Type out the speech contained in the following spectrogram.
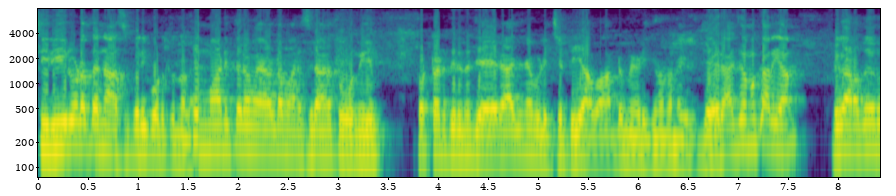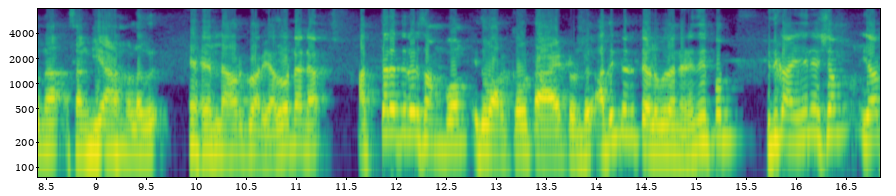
ചിരിയിലൂടെ തന്നെ ആസിഫ് അലി കൊടുക്കുന്നുള്ളു ഉമ്മാടിത്തരം അയാളുടെ മനസ്സിൽ അങ്ങനെ തോന്നിയും തൊട്ടടുത്തിരുന്ന് ജയരാജിനെ വിളിച്ചിട്ട് ഈ അവാർഡ് മേടിക്കണമെന്നുണ്ടെങ്കിൽ. ജയരാജ് നമുക്കറിയാം ഒരു കറതീർന്ന സംഖ്യയാണെന്നുള്ളത് എല്ലാവർക്കും അറിയാം. അതുകൊണ്ട് തന്നെ അത്തരത്തിലൊരു സംഭവം ഇത് വർക്കൗട്ട് ആയിട്ടുണ്ട്. അതിന്റെ ഒരു തെളിവ് തന്നെയാണ്. ഇനിയിപ്പം ഇത് കഴിഞ്ഞതിന് ശേഷം ഇയാൾ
